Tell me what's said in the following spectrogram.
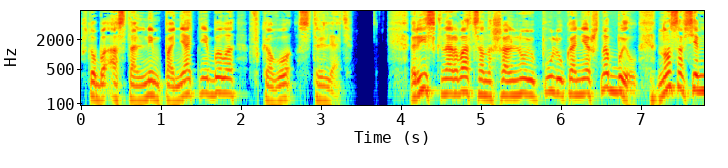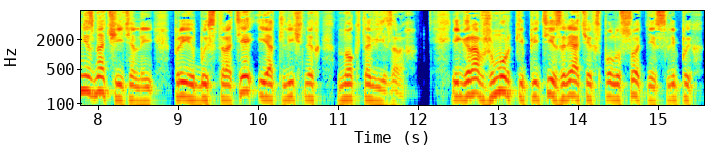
чтобы остальным понятнее было, в кого стрелять. Риск нарваться на шальную пулю, конечно, был, но совсем незначительный при их быстроте и отличных ноктовизорах. Игра в жмурки пяти зрячих с полусотней слепых.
